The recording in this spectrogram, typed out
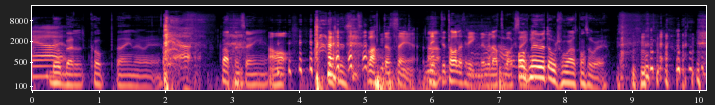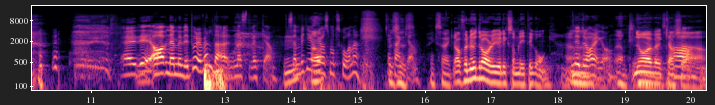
Eh, Dubbelkopp där inne och grejer. Vattensäng. Ja, vattensäng. 90-talet ringde, vill ha tillbaka Och sängen. nu ett ord från våra sponsorer. Eh, ja, nej men vi börjar väl där nästa vecka. Mm. Sen beger vi Ja. oss mot Skåne, är Precis. tanken. Exakt. Ja, för nu drar det ju liksom lite igång. Eh, Nu drar det igång. Äntligen. Nu har vi kanske, Ja.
